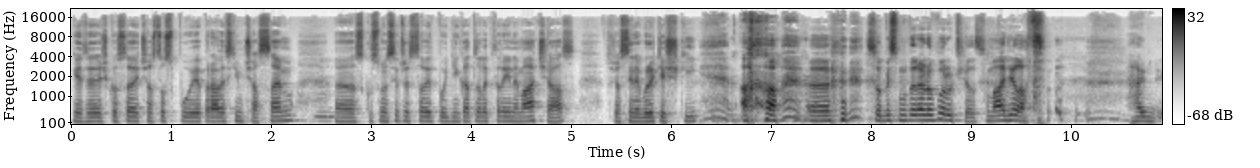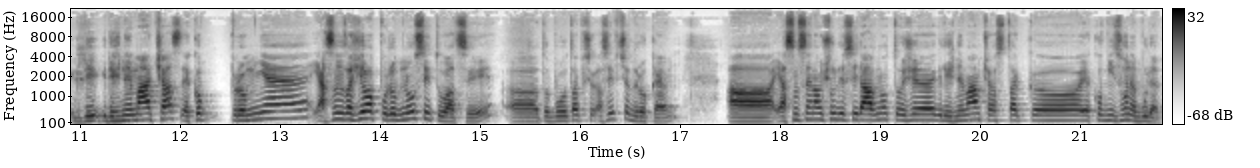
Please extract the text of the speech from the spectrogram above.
GTD se často spojuje právě s tím časem. Mm. Zkusme si představit podnikatele, který nemá čas, což asi nebude těžký. A eh, co bys mu teda doporučil? Co má dělat? Kdy, když nemá čas, jako pro mě, já jsem zažila podobnou situaci, to bylo tak před, asi před rokem, a já jsem se naučil kdysi dávno to, že když nemám čas, tak uh, jako víc ho nebude.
